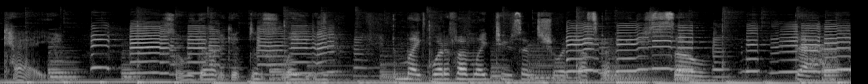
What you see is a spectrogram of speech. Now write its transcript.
Okay. So we gotta get this lady. And like, what if I'm like two cents short? That's gonna be so bad.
